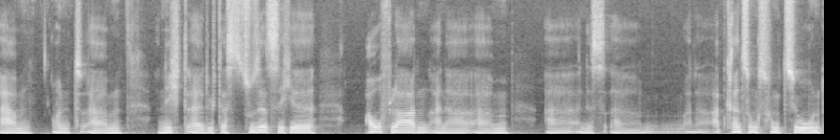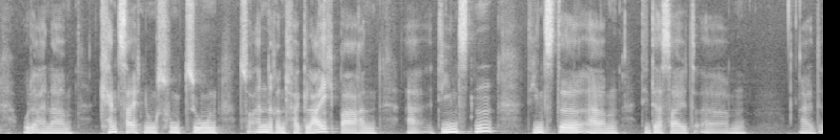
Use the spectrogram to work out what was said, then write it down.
Ähm, und ähm, nicht äh, durch das zusätzliche Aufladen einer, ähm, äh, eines, ähm, einer Abgrenzungsfunktion oder einer Kennzeichnungsfunktion zu anderen vergleichbaren äh, Diensten, Dienste, ähm, die das halt ähm, halt, äh,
